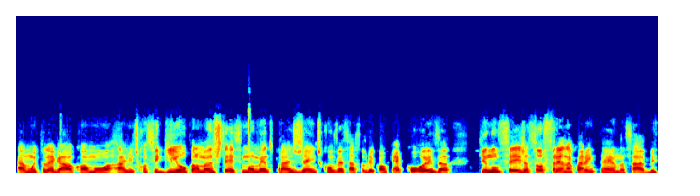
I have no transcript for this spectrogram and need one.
É muito legal como a gente conseguiu, pelo menos, ter esse momento pra gente conversar sobre qualquer coisa que não seja sofrer na quarentena, sabe?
